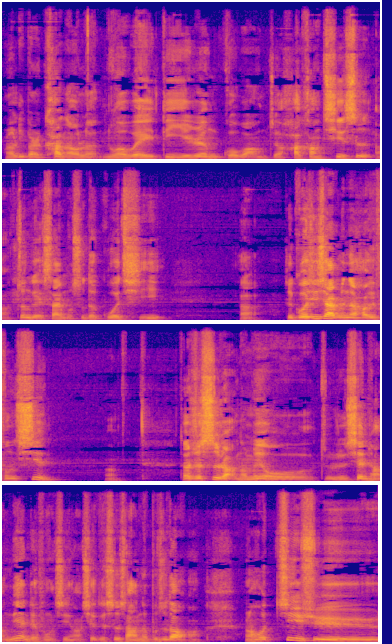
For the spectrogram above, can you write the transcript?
然后里边看到了挪威第一任国王叫哈康七世啊，赠给塞姆斯的国旗啊，这国旗下面呢还有一封信啊，但是市长呢没有就是现场念这封信啊，写的是啥呢？不知道啊。然后继续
